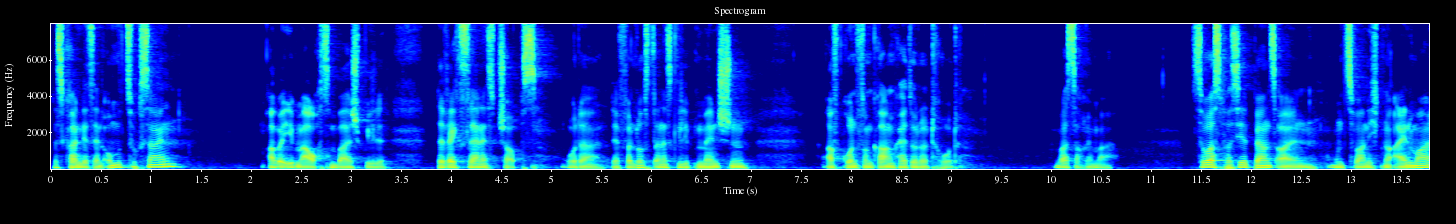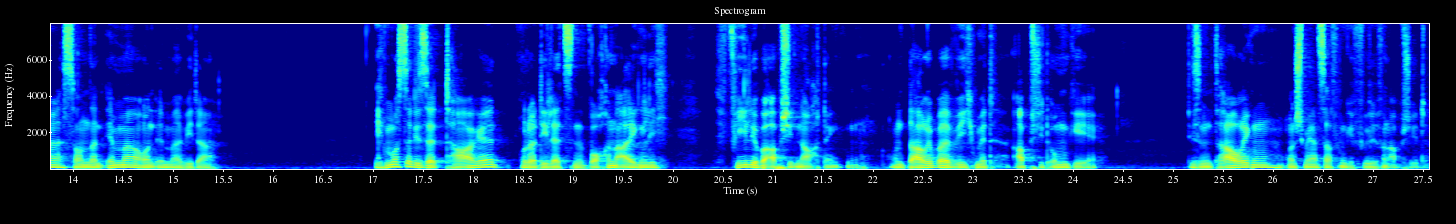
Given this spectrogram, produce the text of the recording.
Das kann jetzt ein Umzug sein, aber eben auch zum Beispiel der Wechsel eines Jobs oder der Verlust eines geliebten Menschen aufgrund von Krankheit oder Tod. Was auch immer. Sowas passiert bei uns allen. Und zwar nicht nur einmal, sondern immer und immer wieder. Ich musste diese Tage oder die letzten Wochen eigentlich viel über Abschied nachdenken und darüber, wie ich mit Abschied umgehe diesem traurigen und schmerzhaften Gefühl von Abschied.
